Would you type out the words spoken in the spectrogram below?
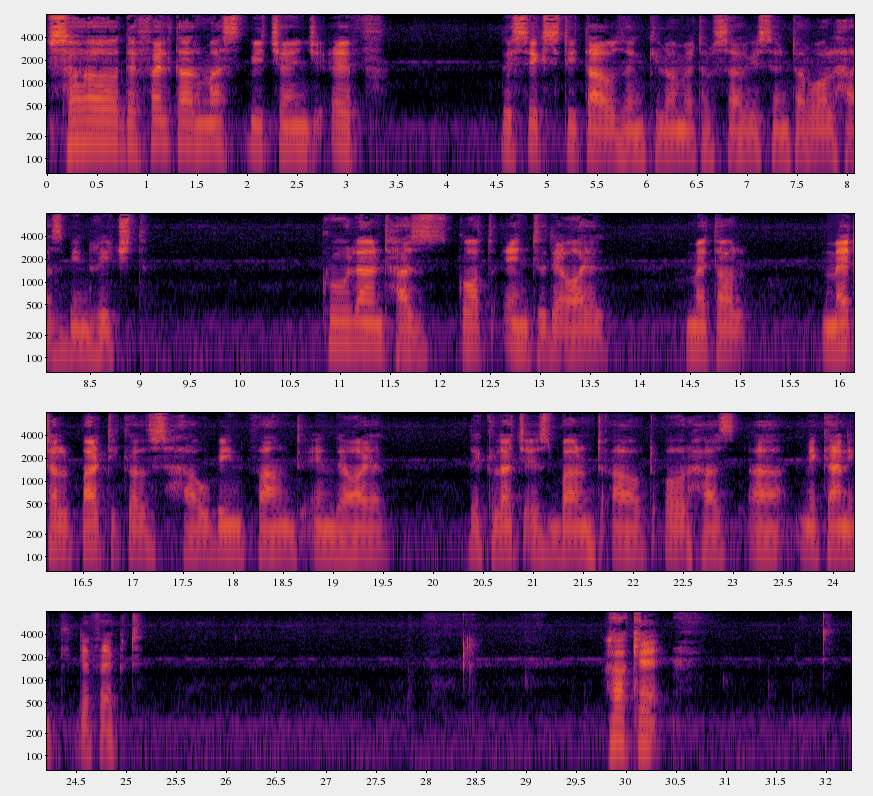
So the filter must be changed if the 60,000 kilometer service interval has been reached. Coolant has got into the oil. Metal, metal particles have been found in the oil. The clutch is burnt out or has a mechanic defect. Okay.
